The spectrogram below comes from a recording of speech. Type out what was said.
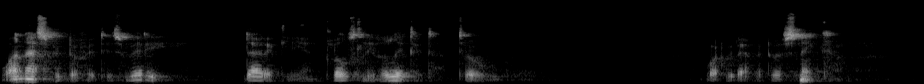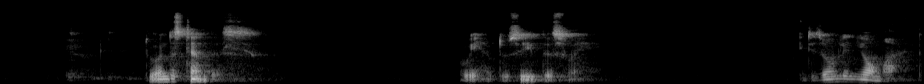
One aspect of it is very directly and closely related to what we refer to as snake. To understand this, we have to see it this way. It is only in your mind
